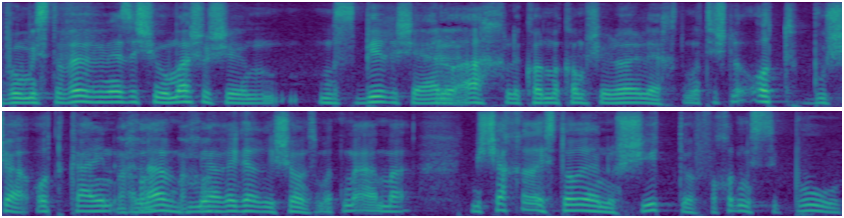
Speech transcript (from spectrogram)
והוא מסתובב עם איזשהו משהו שמסביר שהיה לו כן. אח לכל מקום שהוא לא ילך. זאת אומרת, יש לו אות בושה, אות קין נכון, עליו נכון. מהרגע הראשון. זאת אומרת, מה, מה, משחר ההיסטוריה האנושית, או לפחות מסיפור,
